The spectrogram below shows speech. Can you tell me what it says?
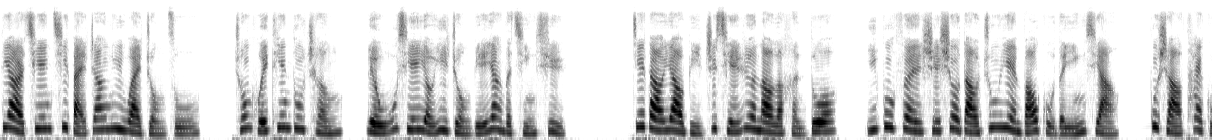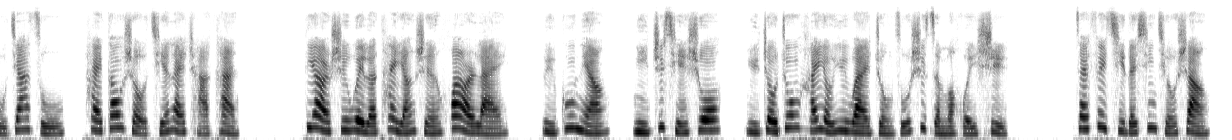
第二千七百章域外种族重回天都城，柳无邪有一种别样的情绪。街道要比之前热闹了很多，一部分是受到朱燕宝谷的影响，不少太古家族派高手前来查看。第二是为了太阳神花而来，吕姑娘，你之前说宇宙中还有域外种族是怎么回事？在废弃的星球上，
